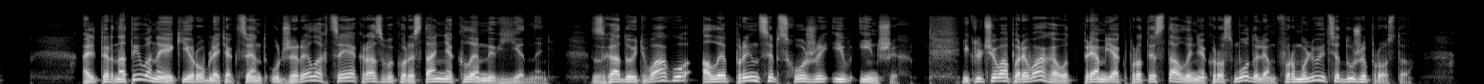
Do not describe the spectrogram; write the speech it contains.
Альтернатива, на якій роблять акцент у джерелах, це якраз використання клемних єднань. Згадують вагу, але принцип схожий і в інших. І ключова перевага, от прям як протиставлення крос-модулям, формулюється дуже просто.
